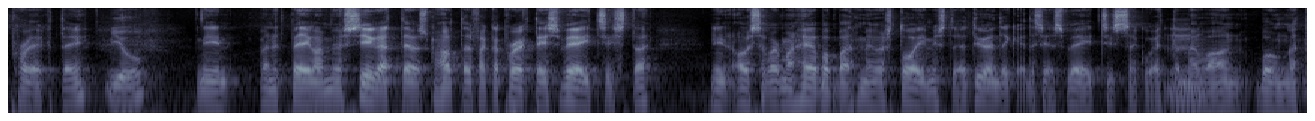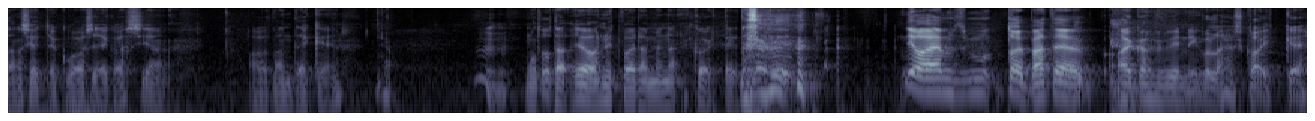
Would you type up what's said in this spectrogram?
projekteja. juu, Niin mä nyt peilaan myös sillä, että jos me haluttaisiin vaikka projekteja Sveitsistä, niin olisi se varmaan helpompaa, että meillä olisi toimisto ja työntekijöitä siellä Sveitsissä, kuin että Mm. mm. me vaan bongataan sieltä joku asiakas ja aletaan tekemään. hmm, Mutta joo, nyt voidaan mennä kortteilta. Joo, ei, mutta toi pätee aika hyvin niin kuin lähes kaikkea,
